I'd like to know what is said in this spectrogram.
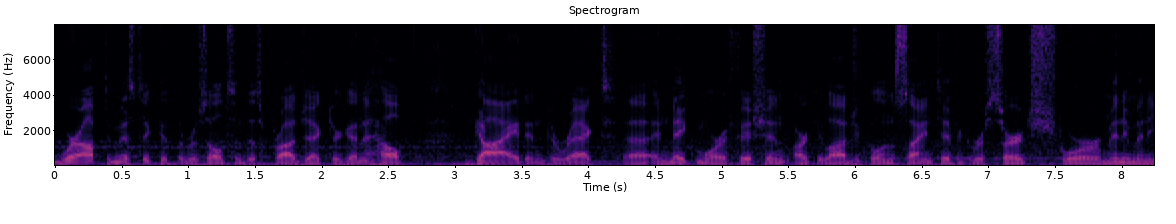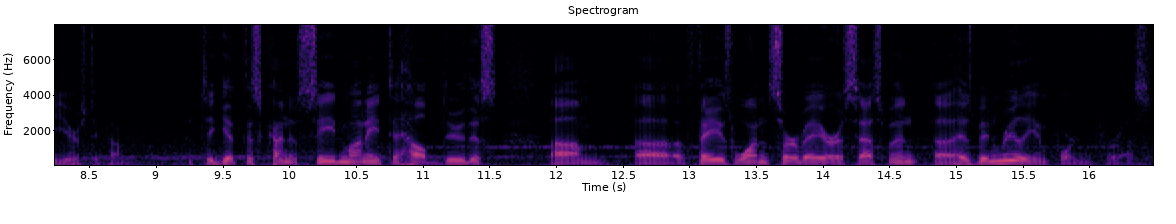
We're optimistic that the results of this project are going to help guide and direct uh, and make more efficient archaeological and scientific research for many, many years to come. To get this kind of seed money to help do this um, uh, phase one survey or assessment uh, has been really important for us.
